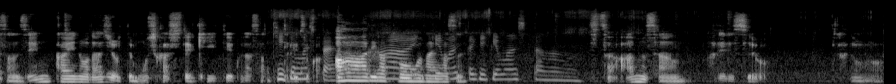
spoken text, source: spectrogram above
さん、前回のラジオってもしかして聞いてくださったりとか。あー、ありがとうございます。は聞きました、聞きました。実は、アムさん、あれですよ。あの、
